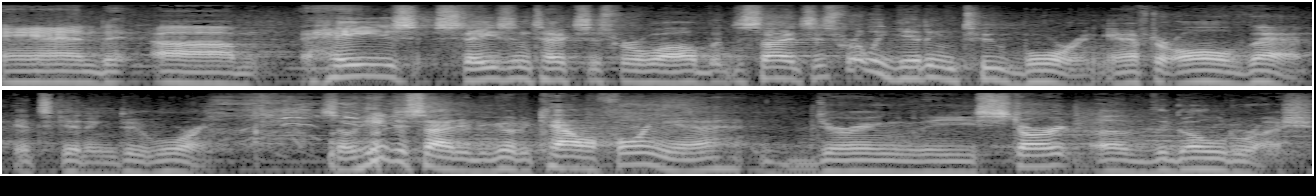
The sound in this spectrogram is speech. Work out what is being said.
And um, Hays stays in Texas for a while, but decides it's really getting too boring. After all that, it's getting too boring. So he decided to go to California during the start of the gold rush.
